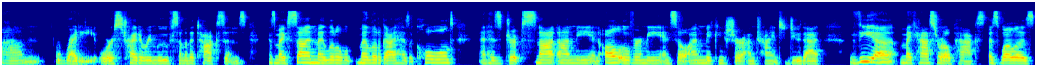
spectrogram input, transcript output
um, ready or try to remove some of the toxins. Because my son my little my little guy has a cold and has dripped snot on me and all over me. And so i'm making sure i'm trying to do that via my castor oil packs as well as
